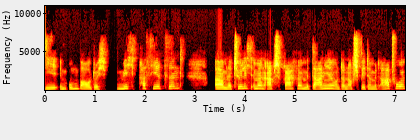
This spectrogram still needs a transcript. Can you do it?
die im Umbau durch mich passiert sind. Ähm, natürlich immer in Absprache mit Daniel und dann auch später mit Arthur,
